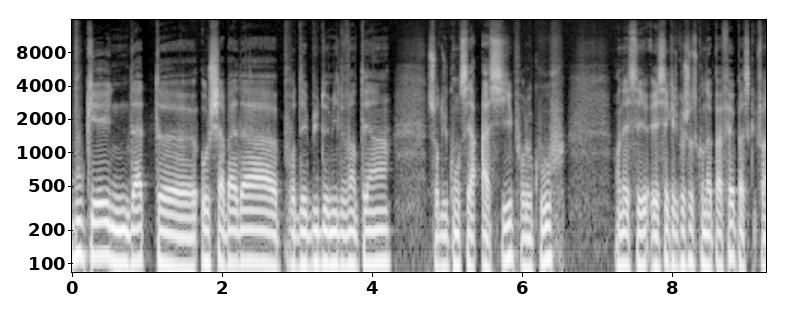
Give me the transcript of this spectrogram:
booker une date euh, au Shabada pour début 2021 sur du concert assis pour le coup. On essaie, et c'est quelque chose qu'on n'a pas fait parce que, enfin,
